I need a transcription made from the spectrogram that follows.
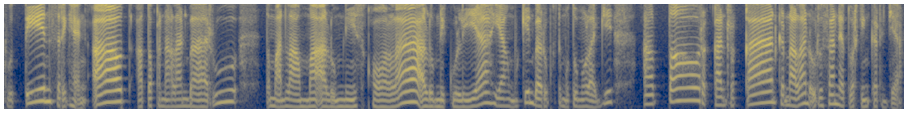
rutin sering hangout atau kenalan baru teman lama alumni sekolah alumni kuliah yang mungkin baru ketemu-temu lagi atau rekan-rekan kenalan urusan networking kerja.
